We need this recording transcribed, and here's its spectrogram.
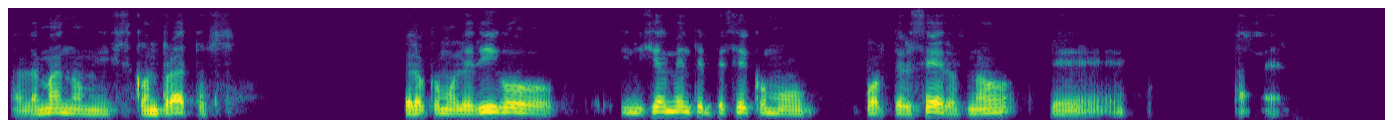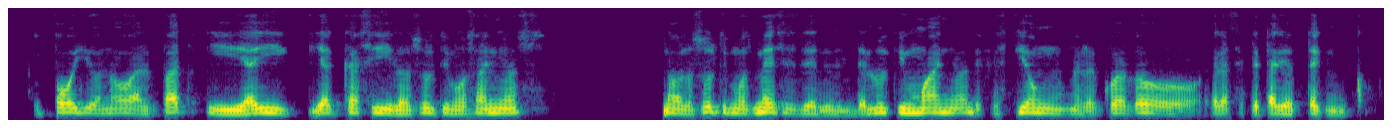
a la mano mis contratos. Pero como le digo, inicialmente empecé como por terceros, ¿no? Eh, apoyo, ¿no? Al PAT y ahí ya casi los últimos años, no, los últimos meses del, del último año de gestión, me recuerdo, era secretario técnico.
